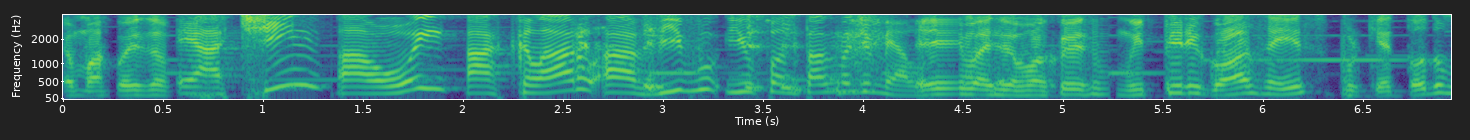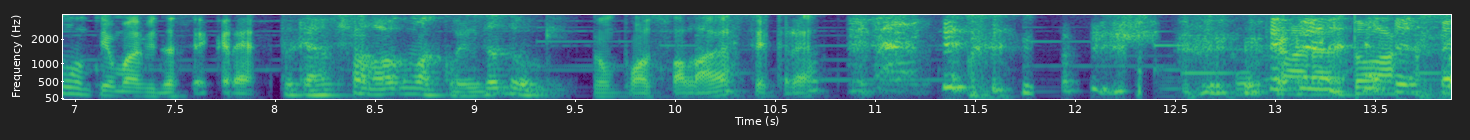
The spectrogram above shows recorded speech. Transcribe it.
É uma coisa. É a TIM, a Oi, a Claro, a Vivo e o Fantasma de Melo. Ei, mas é uma coisa muito perigosa isso, porque todo mundo tem uma vida secreta. Tu quer falar alguma coisa, Doug? Não posso falar, é secreto. O paradoxo.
